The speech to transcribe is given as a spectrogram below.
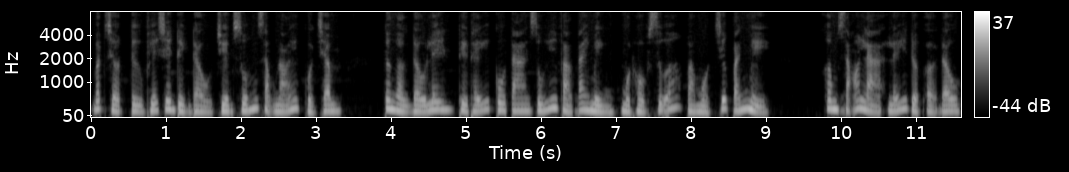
Bất chợt từ phía trên đỉnh đầu truyền xuống giọng nói của Trâm. Tôi ngẩng đầu lên thì thấy cô ta dúi vào tay mình một hộp sữa và một chiếc bánh mì. Không rõ là lấy được ở đâu,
